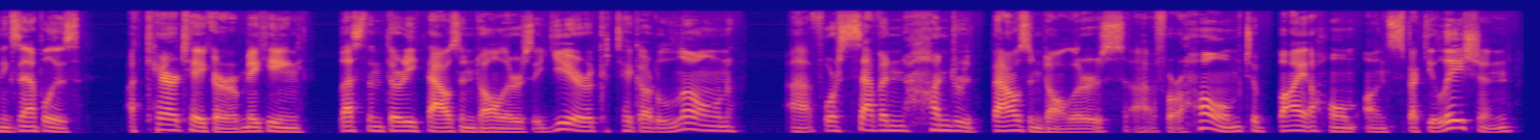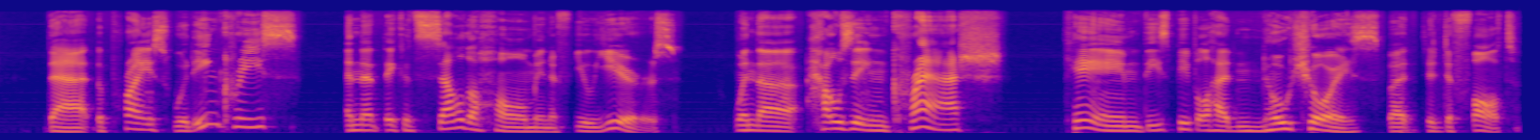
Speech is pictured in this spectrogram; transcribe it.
An example is a caretaker making less than $30,000 a year could take out a loan uh, for $700,000 uh, for a home to buy a home on speculation that the price would increase and that they could sell the home in a few years. When the housing crash came, these people had no choice but to default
